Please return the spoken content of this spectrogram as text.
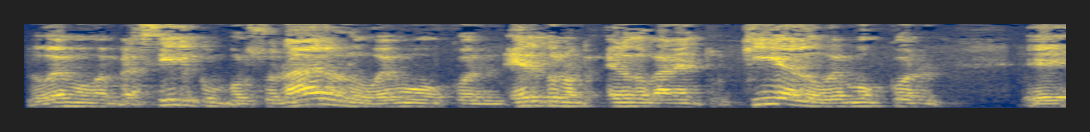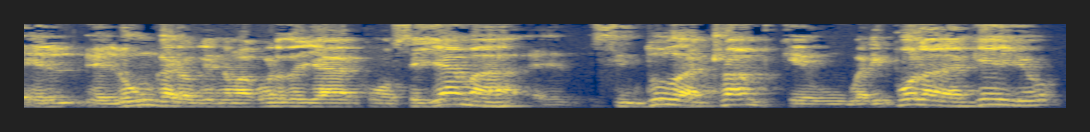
Lo vemos en Brasil con Bolsonaro, lo vemos con Erdogan, en Turquía, lo vemos con el, húngaro, que no me acuerdo ya cómo se llama, sin duda Trump, que es un guaripola de aquello,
